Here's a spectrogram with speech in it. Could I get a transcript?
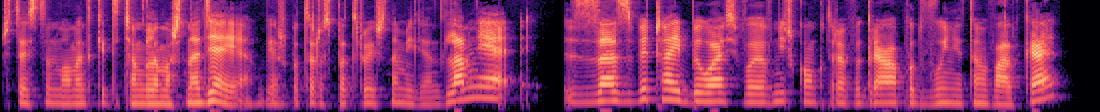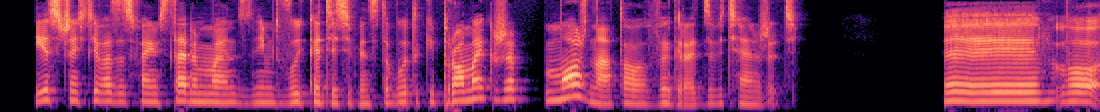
czy to jest ten moment, kiedy ciągle masz nadzieję, wiesz, bo to rozpatrujesz na milion. Dla mnie zazwyczaj byłaś wojowniczką, która wygrała podwójnie tę walkę. Jest szczęśliwa ze swoim starym, mając z nim dwójkę dzieci, więc to był taki promyk, że można to wygrać, zwyciężyć. Yy, bo,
